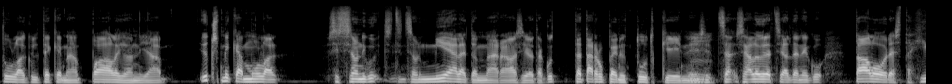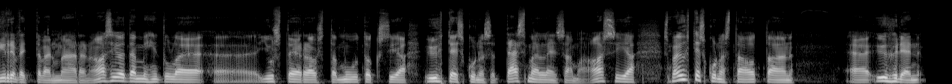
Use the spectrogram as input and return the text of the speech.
tullaan kyllä tekemään paljon ja yksi mikä mulla siis se on, niin kuin, se on mieletön määrä asioita. Kun tätä rupeaa nyt tutkimaan, niin mm. sit sä, sä löydät sieltä niin kuin taloudesta hirvittävän määrän asioita, mihin tulee äh, justeerausta, muutoksia. Yhteiskunnassa täsmälleen sama asia. Jos mä yhteiskunnasta otan äh, yhden,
